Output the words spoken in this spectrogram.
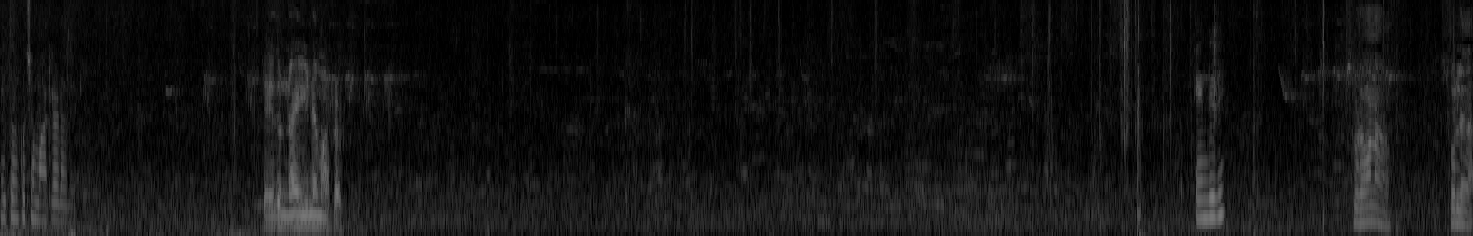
నీతో కొంచెం మాట్లాడాలి. ఏదున్నా ఈయనే మాట్లాడు. ఏంది ఇది? చూడమన్నా? చూడలేదా?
